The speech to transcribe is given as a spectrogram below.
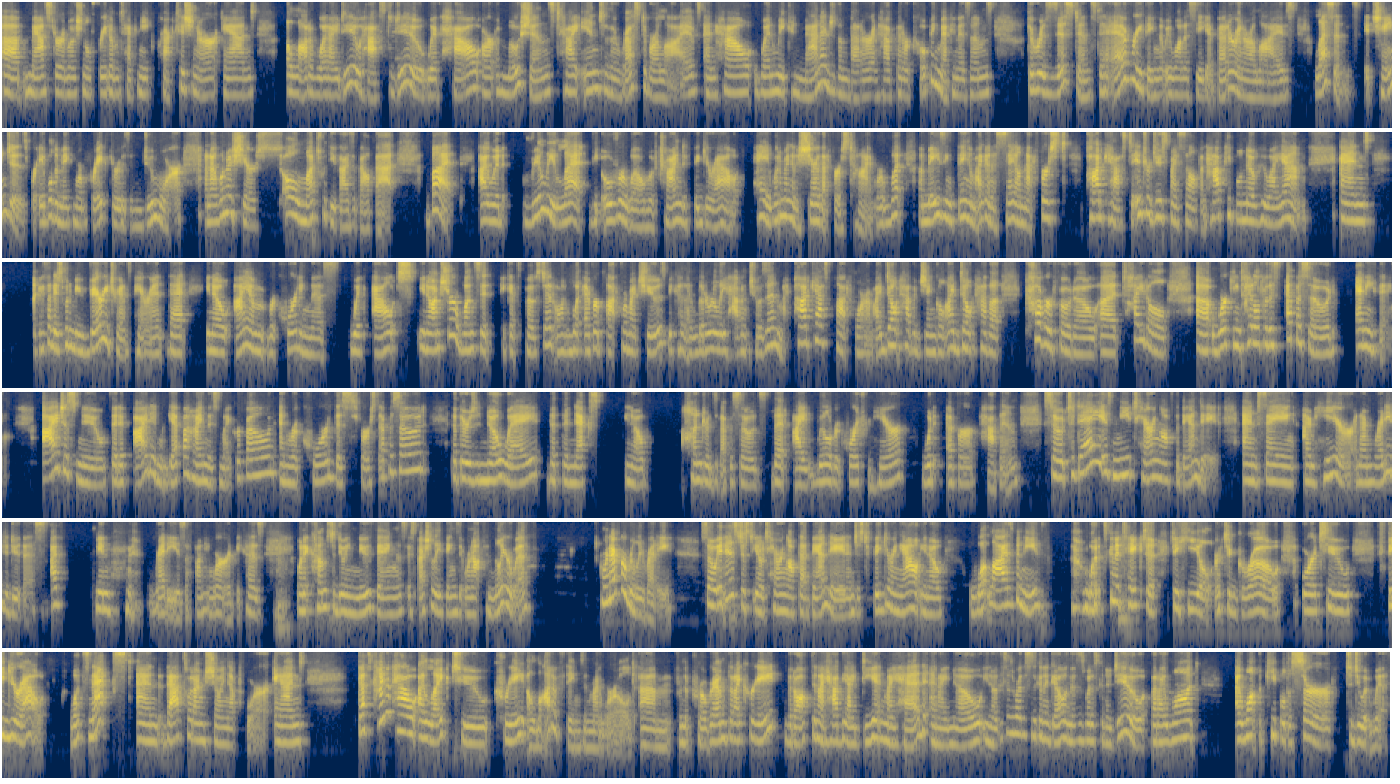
a master emotional freedom technique practitioner and a lot of what I do has to do with how our emotions tie into the rest of our lives and how, when we can manage them better and have better coping mechanisms, the resistance to everything that we want to see get better in our lives lessens. It changes. We're able to make more breakthroughs and do more. And I want to share so much with you guys about that. But I would really let the overwhelm of trying to figure out hey, what am I going to share that first time? Or what amazing thing am I going to say on that first podcast to introduce myself and have people know who I am. And like I said, I just want to be very transparent that, you know, I am recording this without, you know, I'm sure once it, it gets posted on whatever platform I choose, because I literally haven't chosen my podcast platform. I don't have a jingle. I don't have a cover photo, a title, a working title for this episode, anything. I just knew that if I didn't get behind this microphone and record this first episode, that there's no way that the next, you know, hundreds of episodes that I will record from here would ever happen. So today is me tearing off the band aid and saying, I'm here and I'm ready to do this. I've been ready is a funny word because when it comes to doing new things, especially things that we're not familiar with, we're never really ready. So it is just, you know, tearing off that band aid and just figuring out, you know, what lies beneath, what it's going to take to to heal or to grow or to figure out what's next and that's what i'm showing up for and that's kind of how I like to create a lot of things in my world. Um, from the programs that I create, that often I have the idea in my head and I know, you know, this is where this is going to go and this is what it's going to do. But I want, I want the people to serve to do it with,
